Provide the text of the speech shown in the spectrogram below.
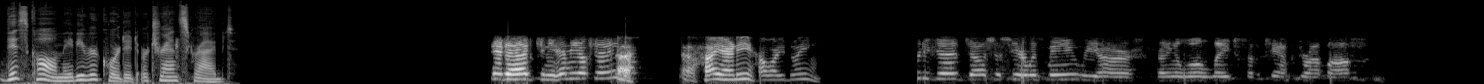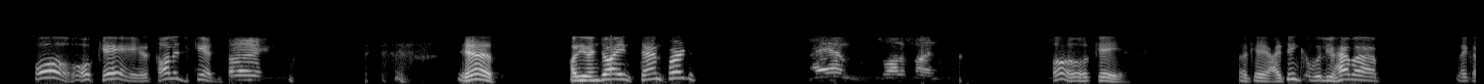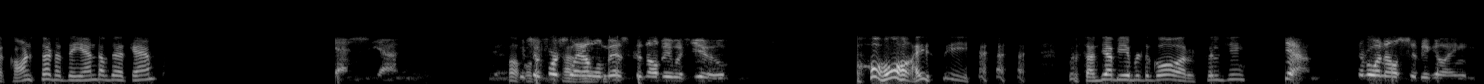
This call may be recorded or transcribed. Hey, Dad, can you hear me okay? Uh, uh, hi, Ernie. How are you doing? Pretty good. Josh is here with me. We are running a little late for the camp drop off. Oh, okay. A college kid. Hi. Yes. Are you enjoying Stanford? I am. It's a lot of fun. Oh, okay. Okay. I think will you have a like a concert at the end of the camp? Yes, yeah. Oh, Which okay. unfortunately I will miss because I'll be with you. Oh, I see. will Sandhya be able to go or Philji? Yeah. Everyone else should be going.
